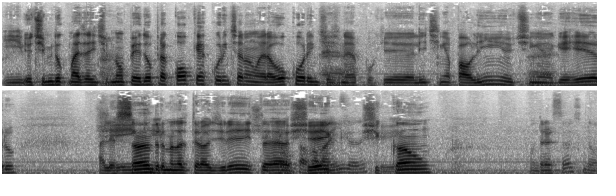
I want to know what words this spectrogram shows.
E, e- o time do. Mas a gente Ah. não perdeu pra qualquer Corinthians, não. Era o Corinthians, É. né? Porque ali tinha Paulinho, tinha É. Guerreiro, Sheik, Alessandro na lateral direita, Chicão é, ainda, né? Chicão. André Santos, não.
